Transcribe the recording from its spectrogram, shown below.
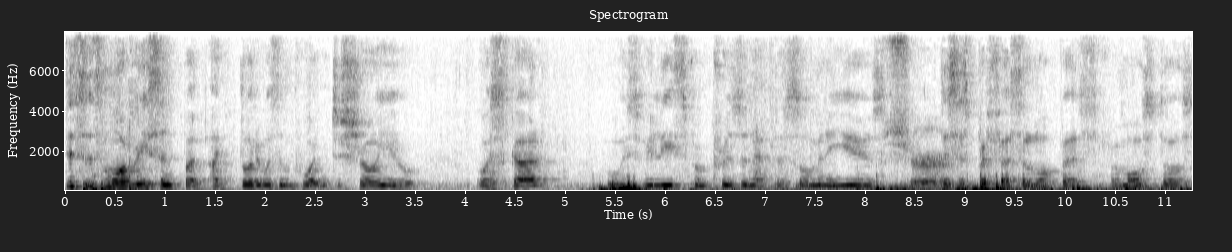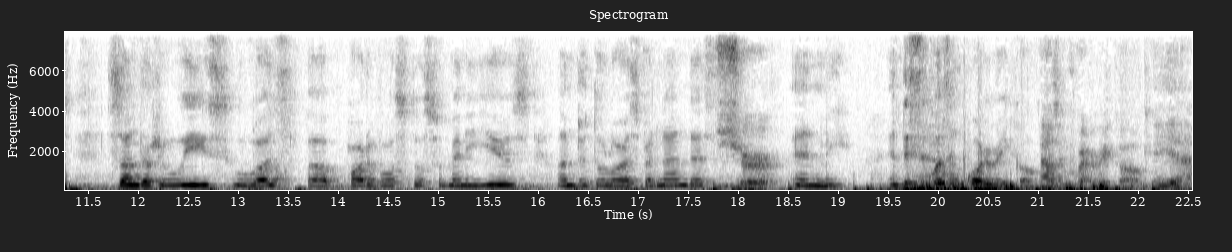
This is more recent, but I thought it was important to show you Oscar, who was released from prison after so many years. Sure. This is Professor Lopez from Hostos, Sandra Ruiz, who was uh, part of Hostos for many years under Dolores Fernandez, Sure. and me. And this was in Puerto Rico. That was in Puerto Rico. Okay, Yeah. yeah.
